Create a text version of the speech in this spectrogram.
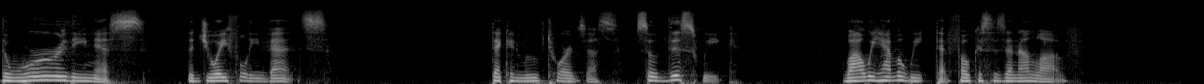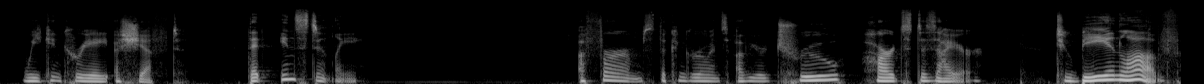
the worthiness, the joyful events that can move towards us. So, this week, while we have a week that focuses in on love, we can create a shift that instantly affirms the congruence of your true heart's desire to be in love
